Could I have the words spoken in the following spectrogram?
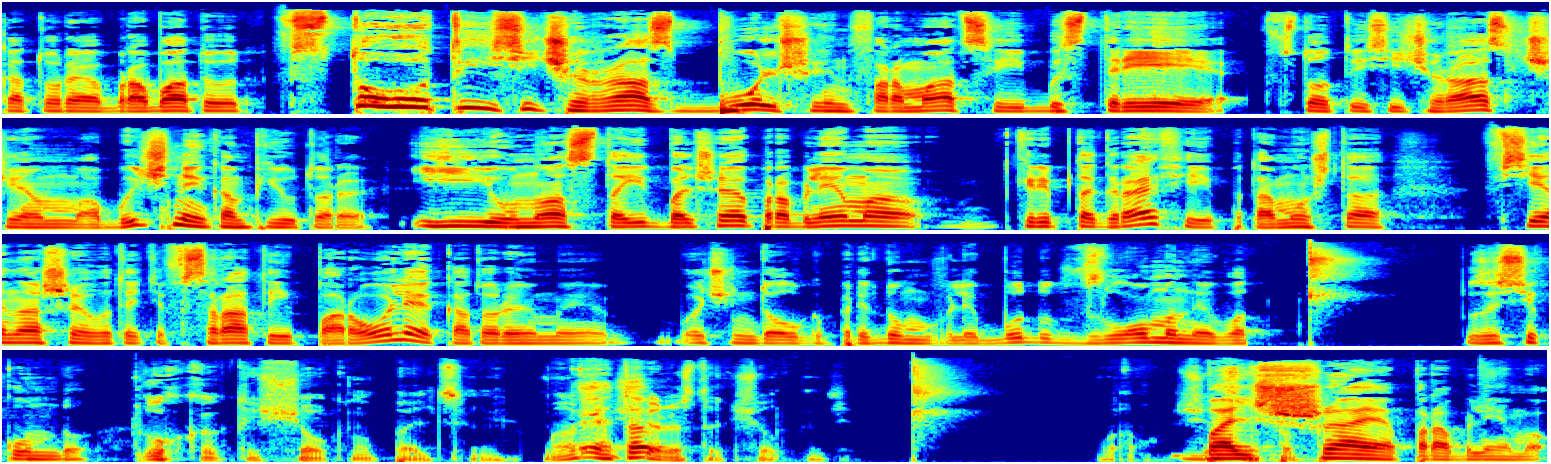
которые обрабатывают в 100 тысяч раз больше информации и быстрее в 100 тысяч раз, чем обычные компьютеры. И у нас стоит большая проблема криптографии, потому что все наши вот эти всратые пароли, которые мы очень долго придумывали, будут взломаны вот за секунду. Ух, как ты щелкнул пальцами. Можешь Это- еще раз так щелкнуть? Вау. Большая проблема,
